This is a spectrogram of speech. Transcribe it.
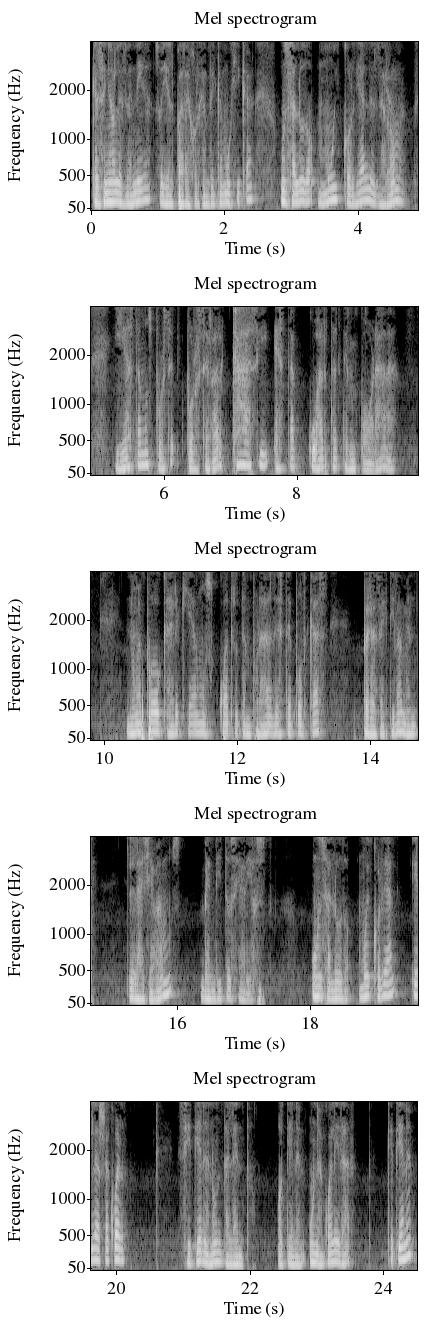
Que el Señor les bendiga. Soy el Padre Jorge Enrique Mujica. Un saludo muy cordial desde Roma. Y ya estamos por, cerrar casi esta cuarta temporada. No me puedo creer que llevamos cuatro temporadas de este podcast, pero efectivamente las llevamos. Bendito sea Dios. Un saludo muy cordial y les recuerdo, si tienen un talento o tienen una cualidad, ¿qué tienen?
